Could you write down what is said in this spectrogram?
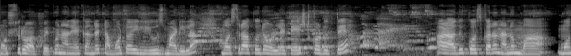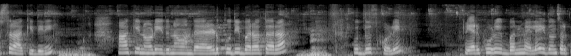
ಮೊಸರು ಹಾಕಬೇಕು. ನಾನು ಯಾಕಂದರೆ ಟೊಮೊಟೊ ಇಲ್ಲಿ ಯೂಸ್ ಮಾಡಿಲ್ಲ. ಮೊಸರು ಹಾಕಿದ್ರೆ ಒಳ್ಳೆ ಟೇಸ್ಟ್ ಕೊಡುತ್ತೆ. ಅದಕ್ಕೋಸ್ಕರ ನಾನು ಮೊಸರು ಹಾಕಿದ್ದೀನಿ. ಹಾಕಿ ನೋಡಿ, ಇದನ್ನು ಒಂದು ಎರಡು ಕುದಿ ಬರೋ ಥರ ಕುದಿಸ್ಕೊಳ್ಳಿ. ಎರಡು ಕುಡಿ ಬಂದಮೇಲೆ ಇದೊಂದು ಸ್ವಲ್ಪ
